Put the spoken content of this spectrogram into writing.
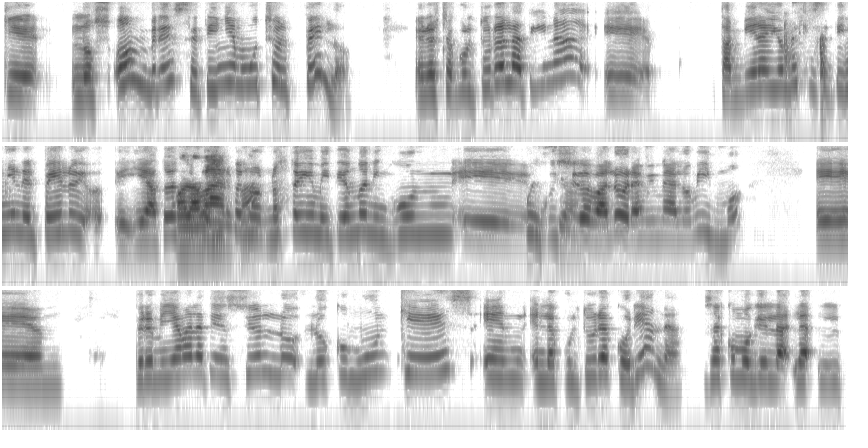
que los hombres se tiñen mucho el pelo. En nuestra cultura latina eh, también hay hombres que se tiñen el pelo y, a todo esto no, no, estoy emitiendo ningún eh, juicio. de valor, a mí me da lo mismo. Eh, pero me llama la atención lo, lo común que es en, en, la cultura coreana. O sea, es como que la, el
